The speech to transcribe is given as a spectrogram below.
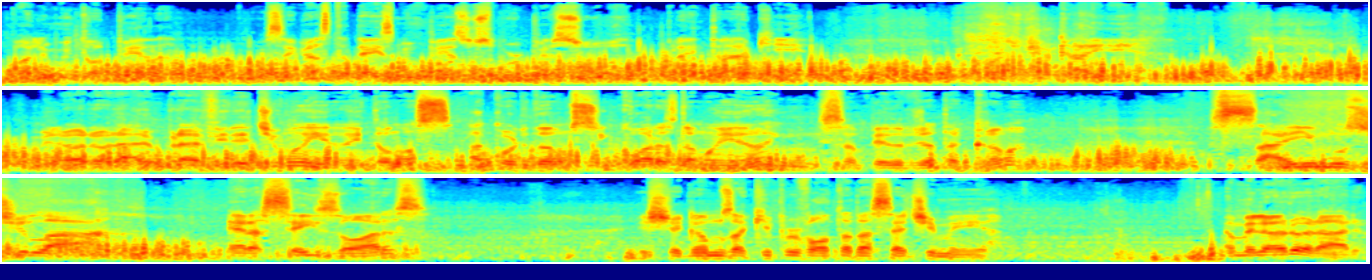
Vale muito a pena. Você gasta 10 mil pesos por pessoa para entrar aqui. Pode ficar aí. O melhor horário para vir é de manhã. Então nós acordamos 5 horas da manhã em São Pedro de Atacama. Saímos de lá, era 6 horas. E chegamos aqui por volta das 7 e meia é o melhor horário,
